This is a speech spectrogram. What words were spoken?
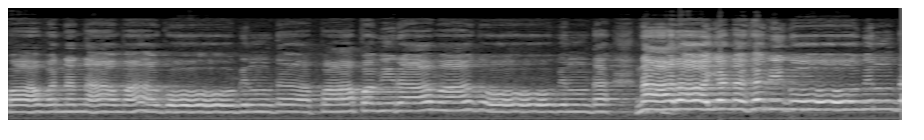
పావన నామ గోవింద పాప విరామ గోవింద నారాయణ హరి గోవింద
